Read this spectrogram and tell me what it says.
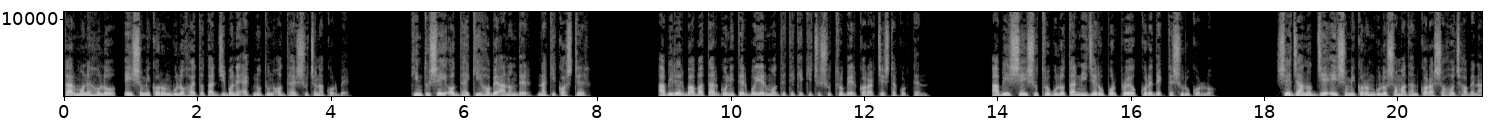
তার মনে হল, এই সমীকরণগুলো হয়তো তার জীবনে এক নতুন অধ্যায়ের সূচনা করবে। কিন্তু সেই অধ্যায় কি হবে আনন্দের, নাকি কষ্টের? আবিরের বাবা তার গণিতের বইয়ের মধ্যে থেকে কিছু সূত্র বের করার চেষ্টা করতেন। আবির সেই সূত্রগুলো তার নিজের ওপর প্রয়োগ করে দেখতে শুরু করল। সে জানত যে এই সমীকরণগুলো সমাধান করা সহজ হবে না,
